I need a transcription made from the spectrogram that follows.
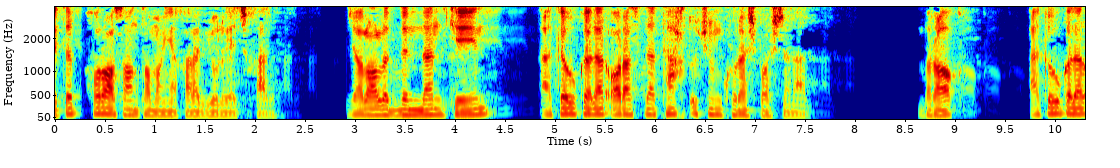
etib xuroson tomonga qarab yo'lga chiqadi. Jaloliddindan keyin aka ukalar orasida taxt uchun kurash boshlanadi. Biroq aka ukalar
